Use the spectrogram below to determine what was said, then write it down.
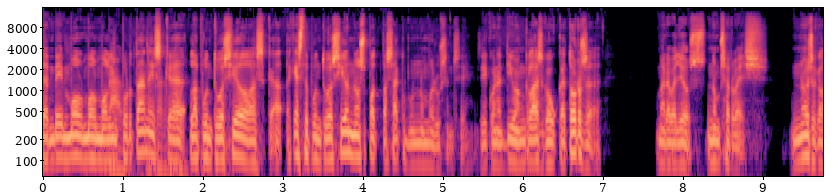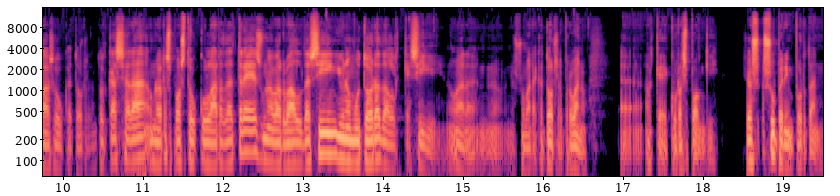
També molt, molt, molt Val, important és que la puntuació de aquesta puntuació no es pot passar com un número sencer. És a dir, quan et diuen Glasgow 14, meravellós, no em serveix no és Glasgow 14. En tot cas serà una resposta ocular de 3, una verbal de 5 i una motora del que sigui. No? Ara no, no sumarà 14, però bueno, eh, el que correspongui. Això és superimportant.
